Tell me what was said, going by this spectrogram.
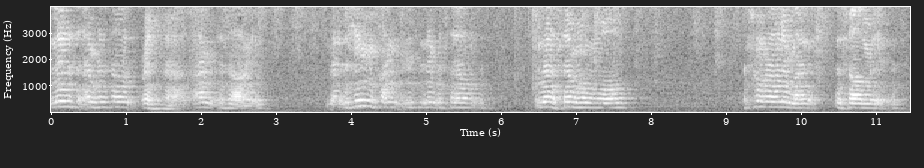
this episode was bad. I'm sorry. The team fights themselves in the civil war surrounded by the zombies.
